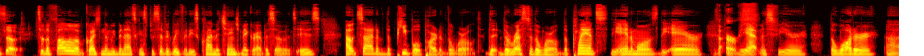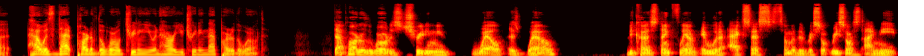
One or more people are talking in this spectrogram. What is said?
So, so the follow up question that we've been asking specifically for these climate change maker episodes is outside of the people part of the world, the the rest of the world, the plants, the animals, the air, the earth, the atmosphere, the water. Uh, how is that part of the world treating you, and how are you treating that part of the world? That part of the world is treating me well as well because thankfully I'm able to access some of the resources I need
